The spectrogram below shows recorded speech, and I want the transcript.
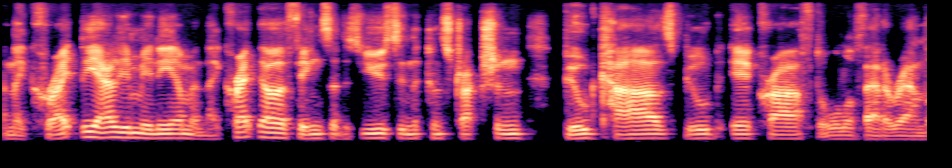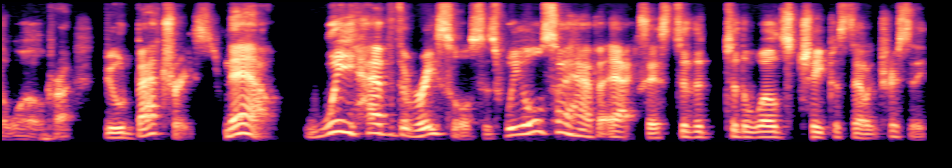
and they create the aluminium and they create the other things that is used in the construction, build cars, build aircraft, all of that around the world, right? Build batteries. Now, we have the resources. We also have access to the to the world's cheapest electricity.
